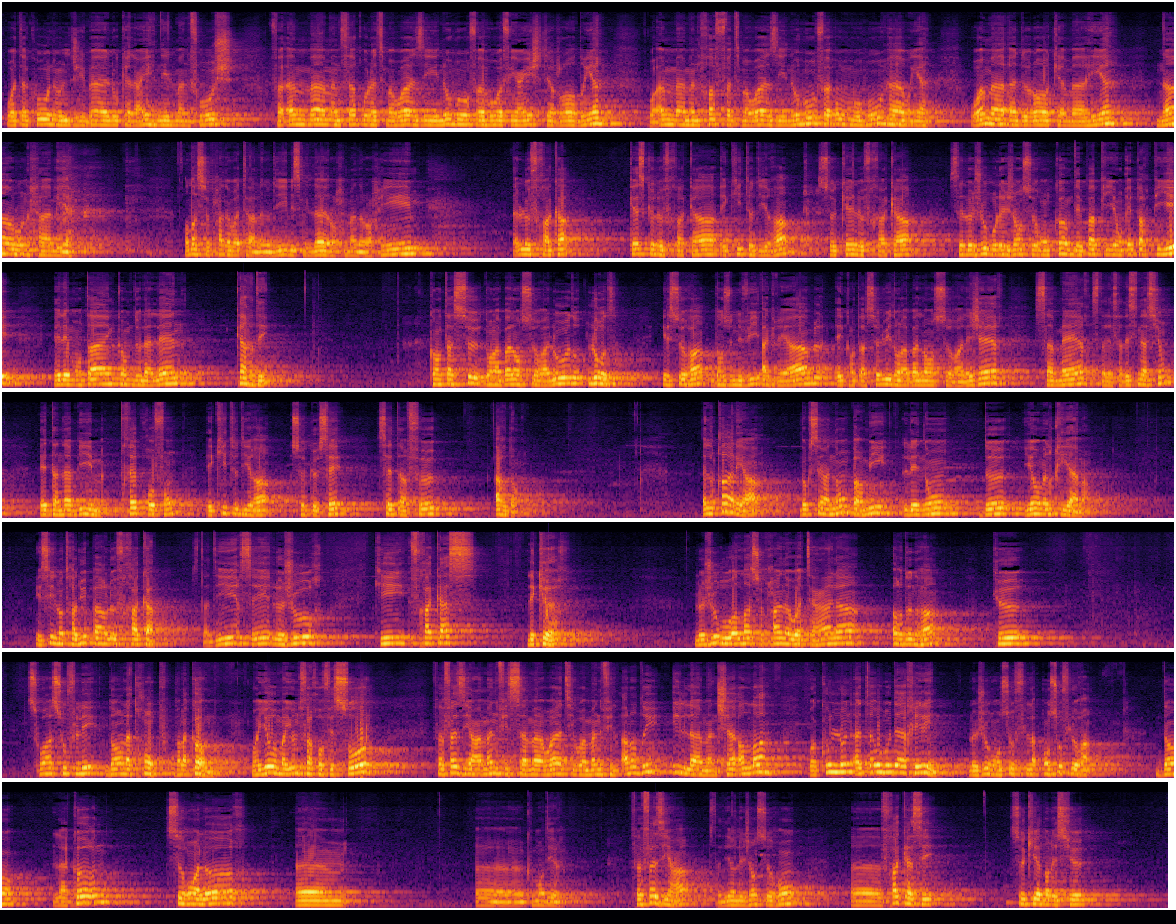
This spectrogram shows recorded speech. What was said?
وتكون الجبال كالعهن المنفوش فأما من ثقلت موازينه فهو في عيشة راضية وأما من خفت موازينه فأمه هاوية وما أدراك ما هي؟ نار Allah subhanahu wa ta'ala nous dit Bismillah ar-Rahman ar-Rahim Le fracas, qu'est-ce que le fracas et qui te dira ce qu'est le fracas? C'est le jour où les gens seront comme des papillons éparpillés et les montagnes comme de la laine cardée. Quant à ceux dont la balance sera lourde, il sera dans une vie agréable, et quant à celui dont la balance sera légère, sa mère, c'est-à-dire sa destination, est un abîme très profond, et qui te dira ce que c'est? C'est un feu ardent. Al-Qari'a, donc c'est un nom parmi les noms de Yawm al-Qiyamah. Ici, ils l'ont traduit par le fracas, c'est-à-dire c'est le jour qui fracasse les cœurs. Le jour où Allah subhanahu wa ta'ala ordonnera que soit soufflé dans la trompe, dans la corne. ويوم ينفخ في الصور ففزع من في السماوات ومن في الأرض إلا من شاء الله وكل أتوه داخرين Le jour où on, souffle, on soufflera dans la corne seront alors euh, euh, comment dire fafazia c'est-à-dire les gens seront euh, fracassés ce qu'il y a dans les cieux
